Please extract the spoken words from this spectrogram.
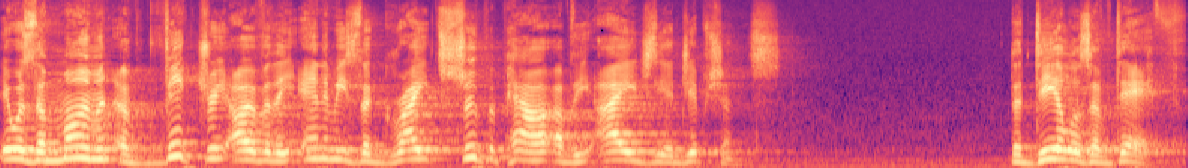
it was the moment of victory over the enemies, the great superpower of the age, the Egyptians, the dealers of death.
